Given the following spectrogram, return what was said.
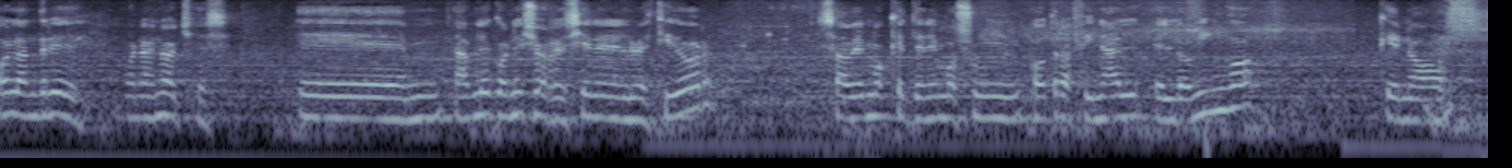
Hola André, buenas noches. Eh, hablé con ellos recién en el vestidor. Sabemos que tenemos un, otra final el domingo que nos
